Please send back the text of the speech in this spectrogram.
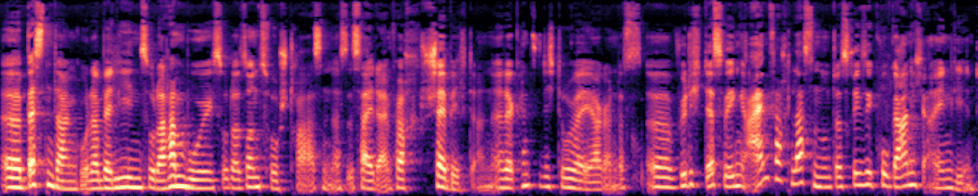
Äh, besten Dank. Oder Berlins oder Hamburgs oder sonst wo Straßen. Das ist halt einfach schäbig dann. Ne? Da kannst du dich drüber ärgern. Das äh, würde ich deswegen einfach lassen und das Risiko gar nicht eingehen.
